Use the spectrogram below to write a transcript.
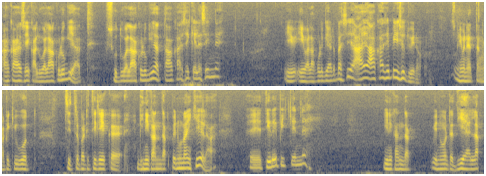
ආකාශයේ කළු වලාකුළු ගියත් සුදු වලාකුළු ගියත් ආකාශයේ කෙලෙසෙන්නේ නැහැ ඒ ඒ වලකුළු ගියාට පස්සේ ආය ආකාශය පිරිසුදු වෙනවා. එහෙම නැත්නම් අපි කිව්වොත් චිත්‍රපටි තිලේක ගිනි කන්දක් පෙනුනයි කියලා ඒ තිරේ පිච්චෙන්නේ නැහැ. ගිනි කන්දක් වෙනුවට දිය ඇලක්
